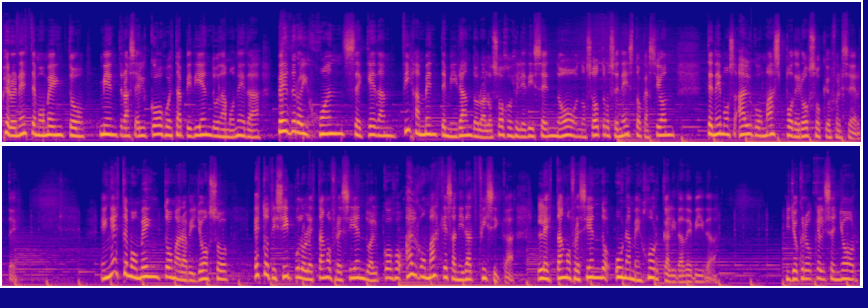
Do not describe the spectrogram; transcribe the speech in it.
Pero en este momento, mientras el cojo está pidiendo una moneda, Pedro y Juan se quedan fijamente mirándolo a los ojos y le dicen, no, nosotros en esta ocasión tenemos algo más poderoso que ofrecerte. En este momento maravilloso, estos discípulos le están ofreciendo al cojo algo más que sanidad física, le están ofreciendo una mejor calidad de vida. Y yo creo que el Señor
